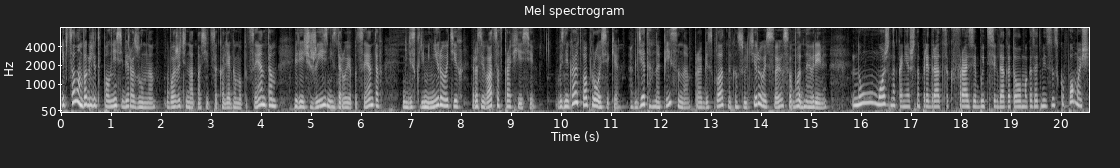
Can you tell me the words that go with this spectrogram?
и в целом выглядит вполне себе разумно. Уважительно относиться к коллегам и пациентам, беречь жизнь и здоровье пациентов, не дискриминировать их, развиваться в профессии. Возникают вопросики, а где там написано про бесплатно консультировать в свое свободное время? Ну, можно, конечно, придраться к фразе «быть всегда готовым оказать медицинскую помощь»,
